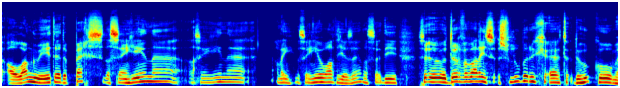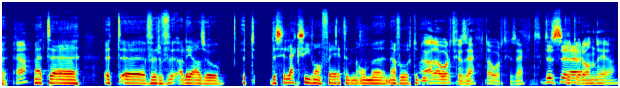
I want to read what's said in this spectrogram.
al lang weten, de pers, dat zijn geen... dat zijn geen allee, dat zijn geen watjes, hè. Dat zijn die, ze we durven wel eens sloeberig uit de hoek komen Ja? met eh, het, ver, allee, ja, zo, het, de selectie van feiten om eh, naar voren te doen. ja, dat wordt gezegd, dat wordt gezegd. dus, Doet de ronde, ja.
